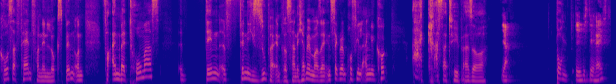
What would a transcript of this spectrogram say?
großer Fan von den Looks bin und vor allem bei Thomas, äh, den äh, finde ich super interessant. Ich habe mir mal sein Instagram-Profil angeguckt. Ah, krasser Typ. Also, Ja, Punkt. gebe ich dir recht.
